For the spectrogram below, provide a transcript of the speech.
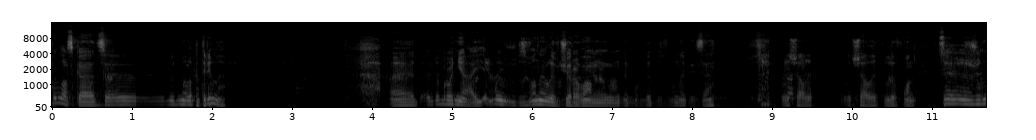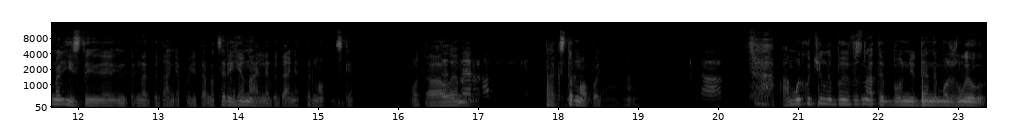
будь ласка, це Людмила Петрівна? Е, Доброго дня. Ми дзвонили вчора вам, не могли дозвонитися. Лишали, лишали телефон. Це журналісти е, інтернет-видання Політерна. Це регіональне видання тернопільське. От, але Тернопільське? так, з Тернополя. Ага. Так. А ми хотіли би знати, бо ніде неможливо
